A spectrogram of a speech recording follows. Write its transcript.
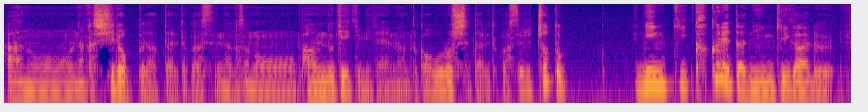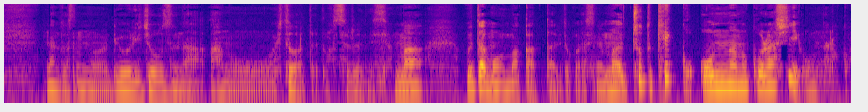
あのー、なんかシロップだったりとかですね、なんかその、パウンドケーキみたいなのとかおろしてたりとかする、ちょっと人気、隠れた人気がある、なんかその料理上手な、あのー、人だったりとかするんですよ。まあ、歌も上手かったりとかですね。まあ、ちょっと結構女の子らしい女の子。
